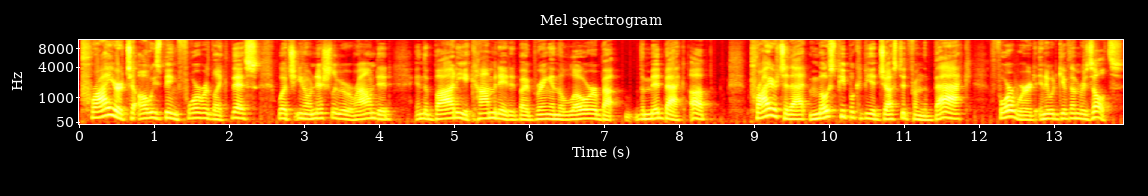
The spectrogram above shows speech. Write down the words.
prior to always being forward like this, which you know initially we were rounded and the body accommodated by bringing the lower about the mid back up. Prior to that, most people could be adjusted from the back forward and it would give them results.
